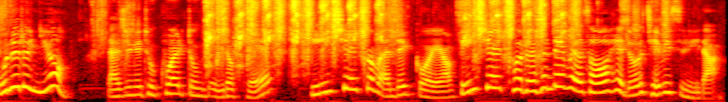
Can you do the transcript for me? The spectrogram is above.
오늘은요. 나중에 독후 활동도 이렇게 빈 쉐이커 만들 거예요. 빈 쉐이커를 흔들면서 해도 재밌습니다.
